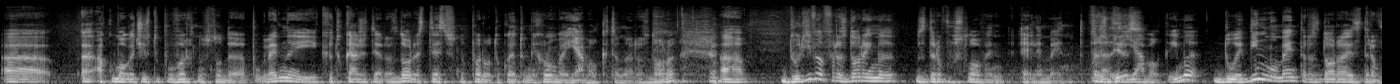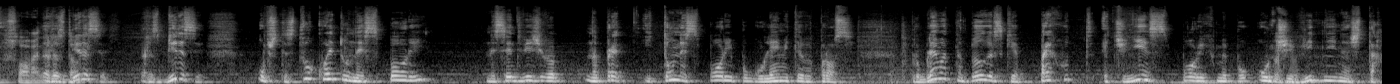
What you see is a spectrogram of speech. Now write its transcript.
а, ако мога чисто повърхностно да погледна и като кажете раздор, естествено първото, което ми хрумва е ябълката на раздора, а, дори в раздора има здравословен елемент. Разбира се. ябълка. Има до един момент раздора е здравословен. Разбира раздор. се. Разбира се. Общество, което не спори, не се движи напред. И то не спори по големите въпроси. Проблемът на българския преход е, че ние спорихме по очевидни неща.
